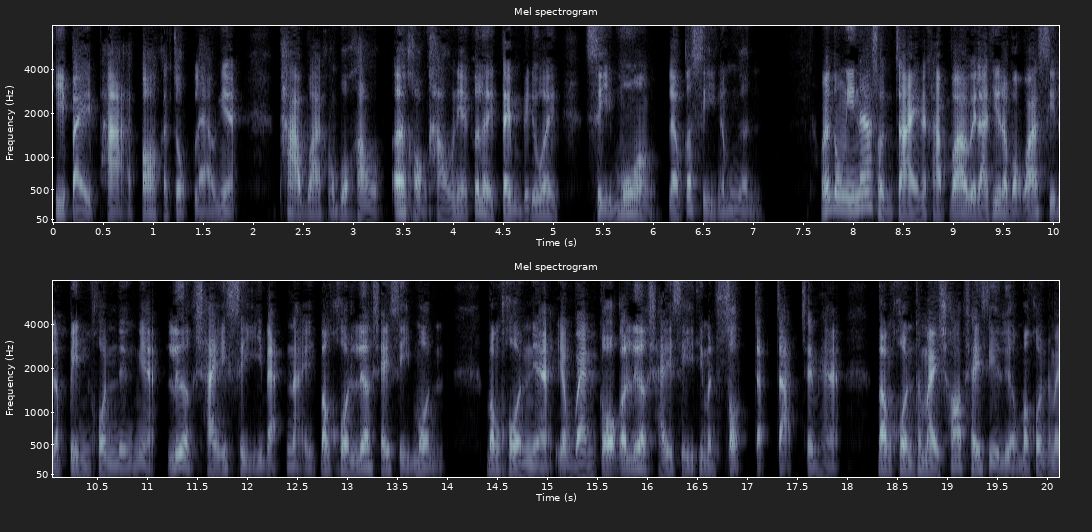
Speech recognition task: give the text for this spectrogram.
ที่ไปผ่าต้อกระจกแล้วเนี่ยภาพวาดของพวกเขาเออของเขาเนี่ยก็เลยเต็มไปด้วยสีม่วงแล้วก็สีน้ำเงินเพราะฉะนั้นตรงนี้น่าสนใจนะครับว่าเวลาที่เราบอกว่าศิลปินคนหนึ่งเนี่ยเลือกใช้สีแบบไหน บางคนเลือกใช้สีหม่น บางคนเนี่ยอย่างแวนโก้ก็เลือกใช้สีที่มันสดจัดๆใช่ไหมฮะบางคนทำไมชอบใช้สีเหลือง บางคนทำไม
